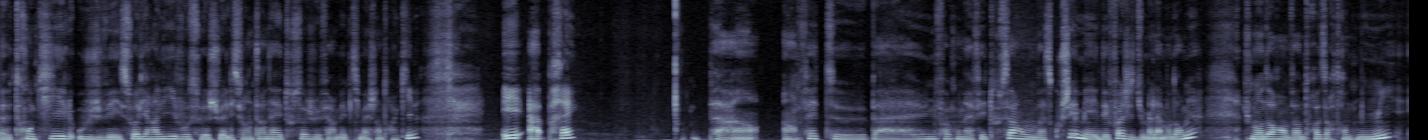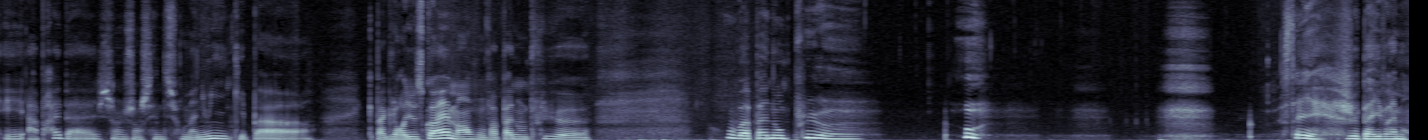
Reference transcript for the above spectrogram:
euh, tranquille où je vais soit lire un livre, soit je vais aller sur internet, ou soit je vais faire mes petits machins tranquilles. Et après, ben, en fait, euh, bah, une fois qu'on a fait tout ça, on va se coucher, mais des fois j'ai du mal à m'endormir. Je m'endors en 23h30 minuit, et après, bah, j'enchaîne sur ma nuit qui est pas, pas glorieuse quand même. Hein. On va pas non plus. Euh, on va pas non plus. Oh. Ça y est, je baille vraiment.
